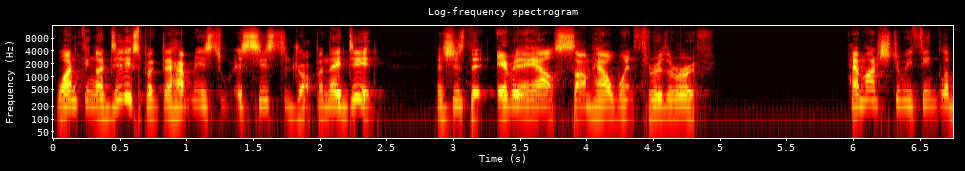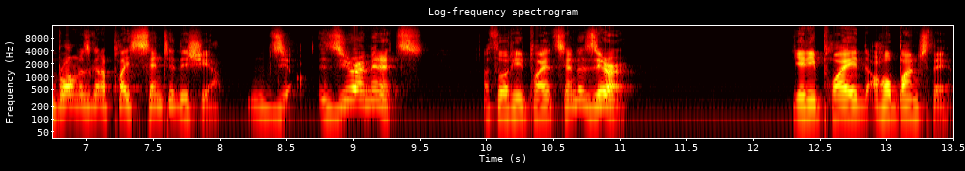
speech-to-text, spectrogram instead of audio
One thing I did expect to happen is assists to drop, and they did. It's just that everything else somehow went through the roof. How much do we think LeBron is going to play center this year? Zero minutes. I thought he'd play at center. Zero. Yet he played a whole bunch there.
